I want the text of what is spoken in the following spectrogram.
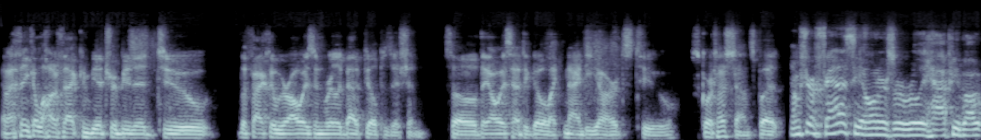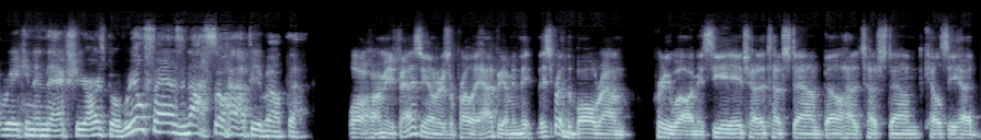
And I think a lot of that can be attributed to the fact that we were always in really bad field position. So they always had to go like 90 yards to score touchdowns. But I'm sure fantasy owners are really happy about raking in the extra yards, but real fans are not so happy about that. Well, I mean, fantasy owners are probably happy. I mean, they, they spread the ball around pretty well. I mean, CEH had a touchdown, Bell had a touchdown, Kelce had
